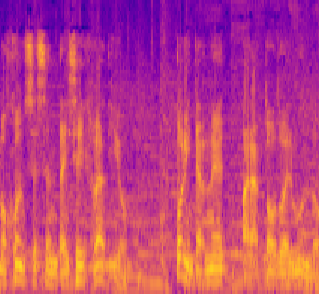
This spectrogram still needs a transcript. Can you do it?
Mojón 66 Radio, por internet para todo el mundo.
